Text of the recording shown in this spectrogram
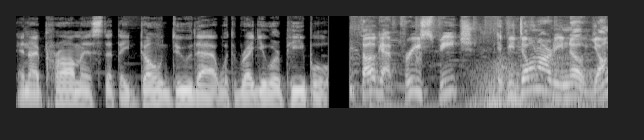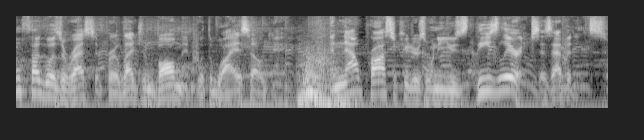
And I promise that they don't do that with regular people. Thug have free speech? If you don't already know, Young Thug was arrested for alleged involvement with the YSL gang. And now prosecutors want to use these lyrics as evidence.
